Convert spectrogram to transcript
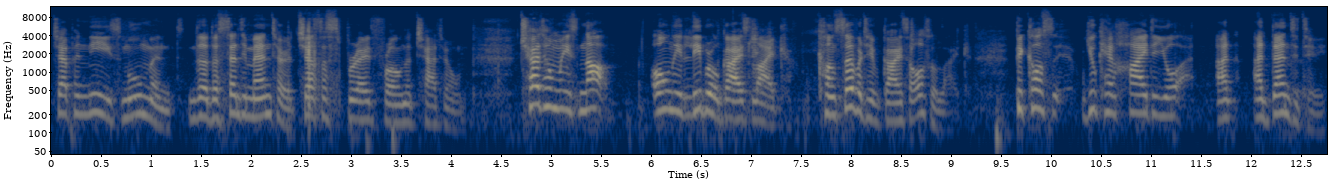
Japanese movement, the, the sentimental, just spread from the chat room. Chat room is not only liberal guys like, conservative guys also like, because you can hide your an identity.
